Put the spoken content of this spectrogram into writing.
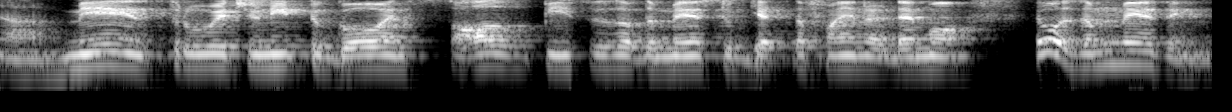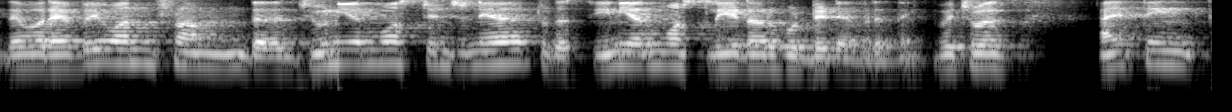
uh, maze through which you need to go and solve pieces of the maze to get the final demo. It was amazing. There were everyone from the junior most engineer to the senior most leader who did everything, which was, I think,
